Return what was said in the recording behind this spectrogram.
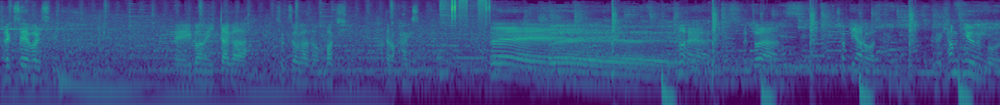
flex 해버렸습니다. 네 이거는 이따가 숙소 가서 unboxing 하도록 하겠습니다. 네. 루토랑 쇼핑하러 왔습니다. 그 향 피우는 거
